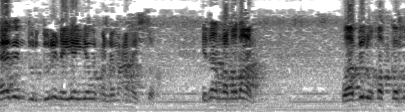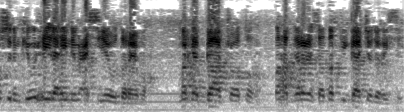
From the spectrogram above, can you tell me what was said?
Kaagan durdurinaya iyo wuxuu nimco haysto. Idan ramadaan waa biluu qofka muslimkii wixii ilaahay nimco siiyey uu dareemo. Markaad gaajooto waxaad garanaysaa dadkii gaajadu haysay.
